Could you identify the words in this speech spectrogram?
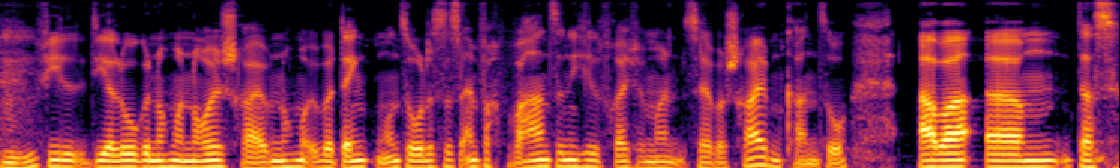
mhm. viel Dialoge nochmal neu schreiben, nochmal überdenken und so. Das ist einfach wahnsinnig hilfreich, wenn man selber schreiben kann. So. Aber ähm, das,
